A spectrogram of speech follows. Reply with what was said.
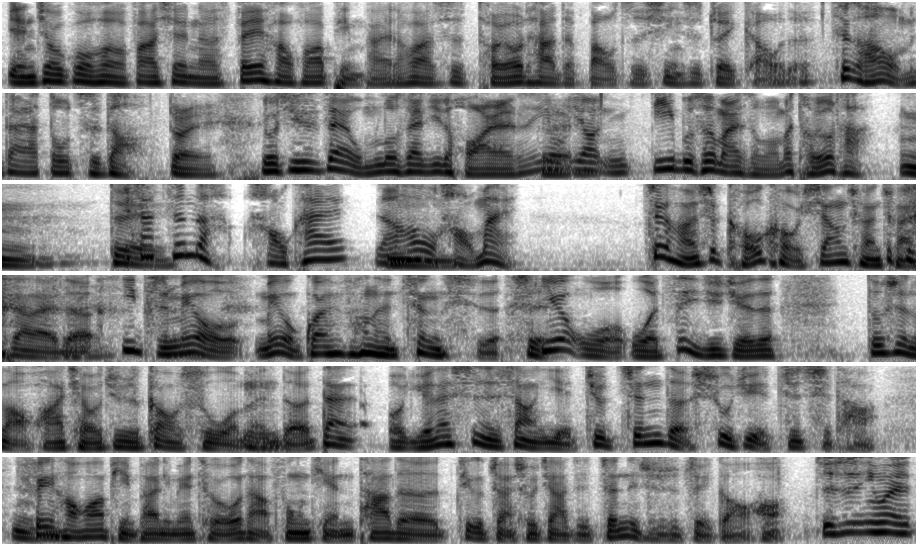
研究过后发现呢，非豪华品牌的话是 Toyota 的保值性是最高的。这个好像我们大家都知道，对，尤其是在我们洛杉矶的华人，因为要你第一部车买什么？买 Toyota。嗯，对，它真的好开，然后好卖。这个好像是口口相传传下来的，一直没有没有官方的证实。是因为我我自己就觉得都是老华侨就是告诉我们的，但我原来事实上也就真的数据也支持它。非豪华品牌里面，Toyota 丰田它的这个转售价值真的就是最高哈。就是因为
